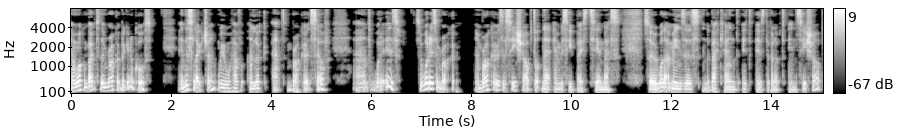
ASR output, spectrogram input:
and welcome back to the Umbraco Beginner course. In this lecture, we will have a look at Umbraco itself and what it is. So, what is Umbraco? Umbraco is a C Sharp.NET MVC based CMS. So, what that means is in the back end, it is developed in C Sharp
